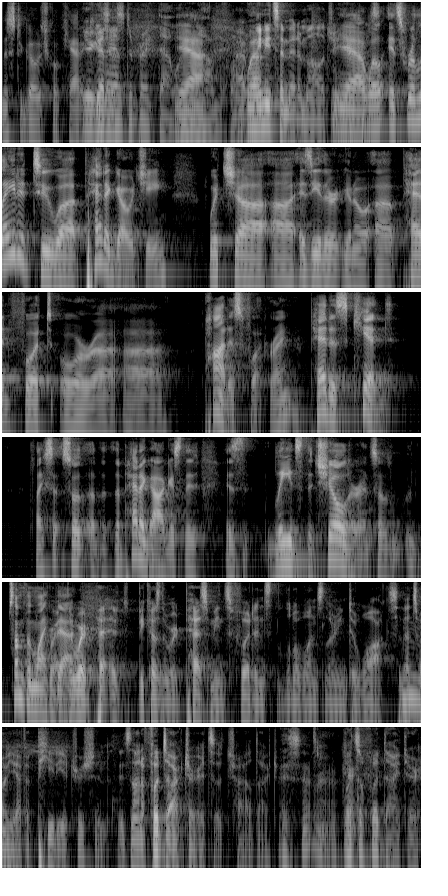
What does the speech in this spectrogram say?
Mystagogical catechesis. You're going to have to break that one Yeah. down for me. we need some etymology. Yeah, Chris. well, it's related to uh, pedagogy, which uh, uh, is either you know uh, ped foot or uh, uh, pod is foot, right? Ped is kid, like so. so the, the pedagogue is the is leads the children, so something like Right, that. the word pe- because the word pes means foot, and it's the little ones learning to walk. So that's Hmm. why you have a pediatrician. It's not a foot doctor; it's a child doctor, Is that right? Okay. What's a foot doctor?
